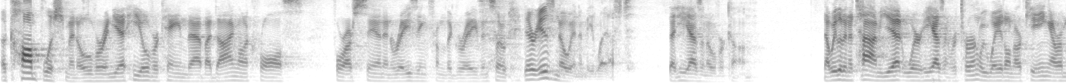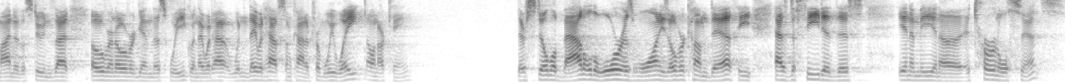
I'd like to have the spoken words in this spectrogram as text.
accomplishment over, and yet he overcame that by dying on a cross for our sin and raising from the grave. And so there is no enemy left that he hasn't overcome. Now, we live in a time yet where he hasn't returned. We wait on our king. I reminded the students that over and over again this week when they would have, when they would have some kind of trouble. We wait on our king. There's still a battle. The war is won. He's overcome death. He has defeated this enemy in an eternal sense,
